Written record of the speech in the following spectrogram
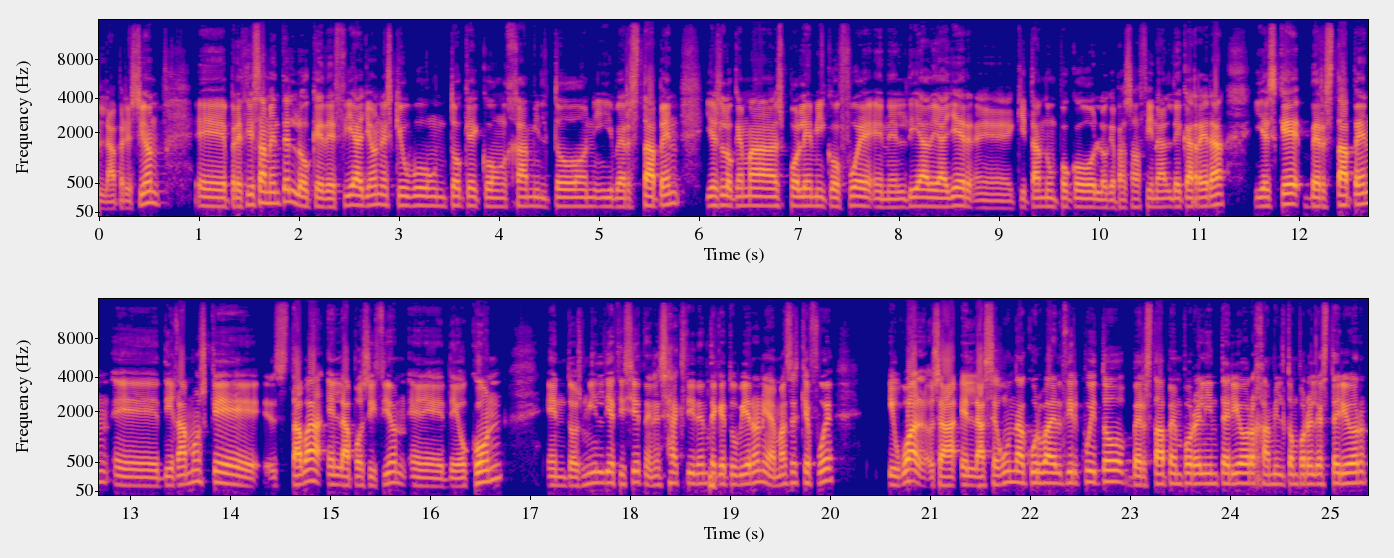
la presión. Eh, precisamente lo que decía John es que hubo un toque con Hamilton y Verstappen y es lo que más polémico fue en el día de ayer, eh, quitando un poco lo que pasó a final de carrera, y es que Verstappen, eh, digamos que estaba en la posición de Ocon en 2017 en ese accidente que tuvieron y además es que fue igual, o sea, en la segunda curva del circuito, Verstappen por el interior, Hamilton por el exterior,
